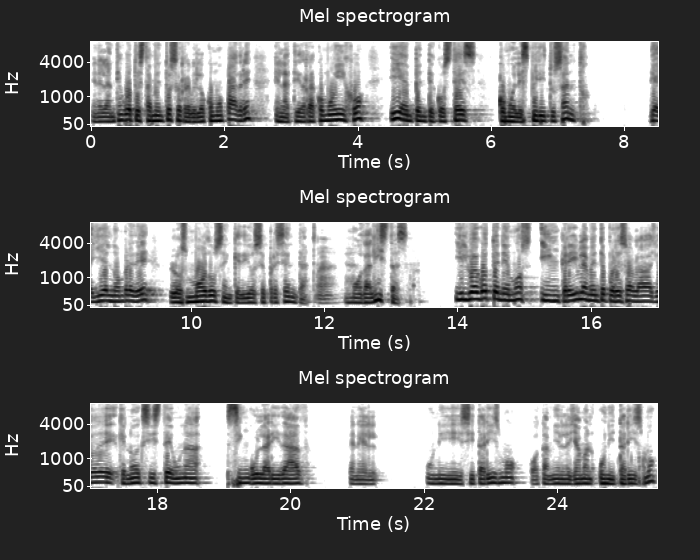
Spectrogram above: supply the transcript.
En el Antiguo Testamento se reveló como Padre, en la tierra como Hijo y en Pentecostés como el Espíritu Santo. De allí el nombre de los modos en que Dios se presenta, ah, modalistas. Y luego tenemos, increíblemente, por eso hablaba yo de que no existe una singularidad en el unicitarismo o también le llaman unitarismo,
